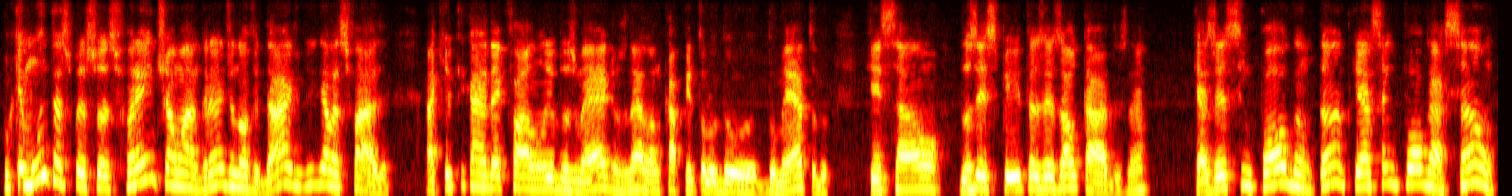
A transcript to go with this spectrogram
Porque muitas pessoas, frente a uma grande novidade, o que, que elas fazem? Aquilo que Kardec fala no livro dos médiuns, né, lá no capítulo do, do método, que são dos espíritas exaltados, né? Que às vezes se empolgam tanto que essa empolgação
